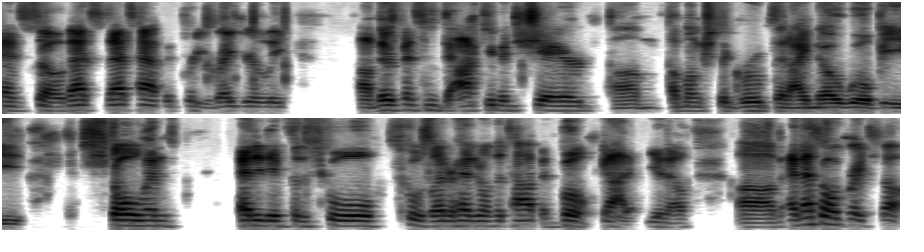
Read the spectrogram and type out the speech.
and so that's that's happened pretty regularly. Um, there's been some documents shared um, amongst the group that I know will be stolen edited for the school school's letterheaded on the top and boom got it you know? Um, and that's all great stuff.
